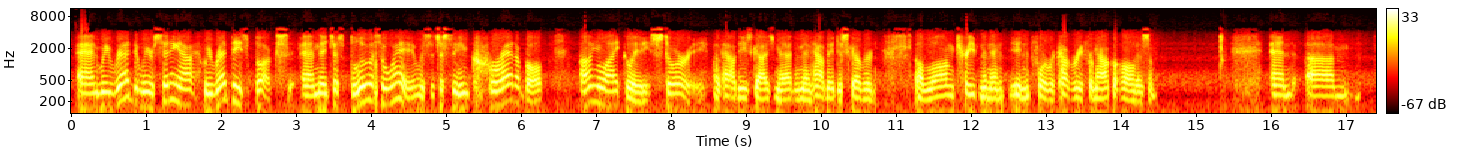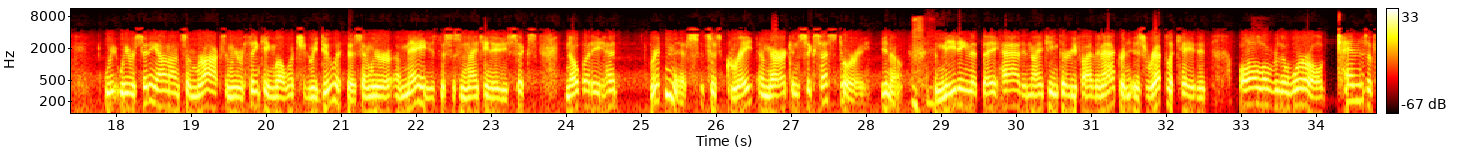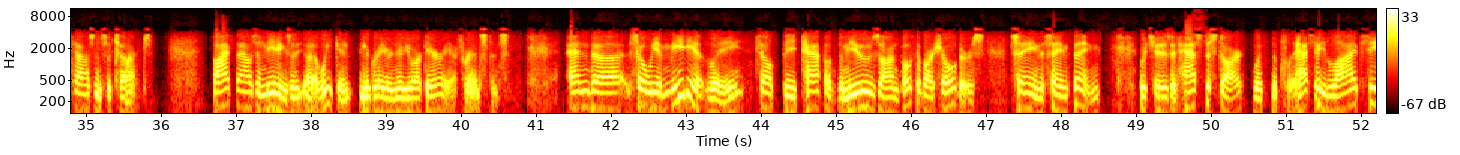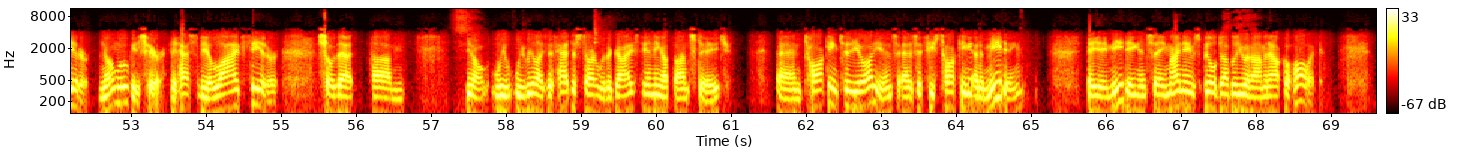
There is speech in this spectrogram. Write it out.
And we read, that we were sitting out, we read these books, and they just blew us away. It was just an incredible unlikely story of how these guys met and then how they discovered a long treatment in, in for recovery from alcoholism. And um, we, we were sitting out on some rocks and we were thinking, well, what should we do with this? And we were amazed. This is in 1986. Nobody had written this. It's this great American success story. You know, the meeting that they had in 1935 in Akron is replicated all over the world tens of thousands of times. 5,000 meetings a, a week in, in the greater New York area, for instance. And uh, so we immediately felt the tap of the muse on both of our shoulders saying the same thing, which is it has to start with the, it has to be live theater, no movies here. It has to be a live theater so that, um, you know, we, we realized it had to start with a guy standing up on stage and talking to the audience as if he's talking at a meeting AA meeting and saying, My name's Bill W. and I'm an alcoholic.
